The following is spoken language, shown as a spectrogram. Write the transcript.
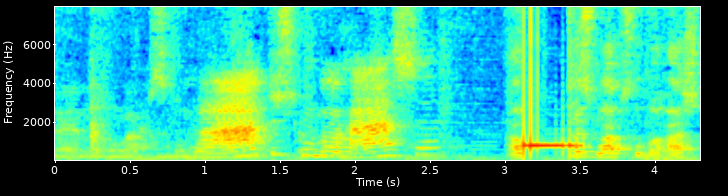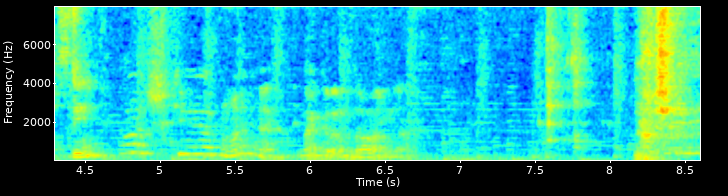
É, não, lápis com Lápis com borracha. Faz com lápis com borracha? Sim. Eu Acho que é, não é? Na grandona.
